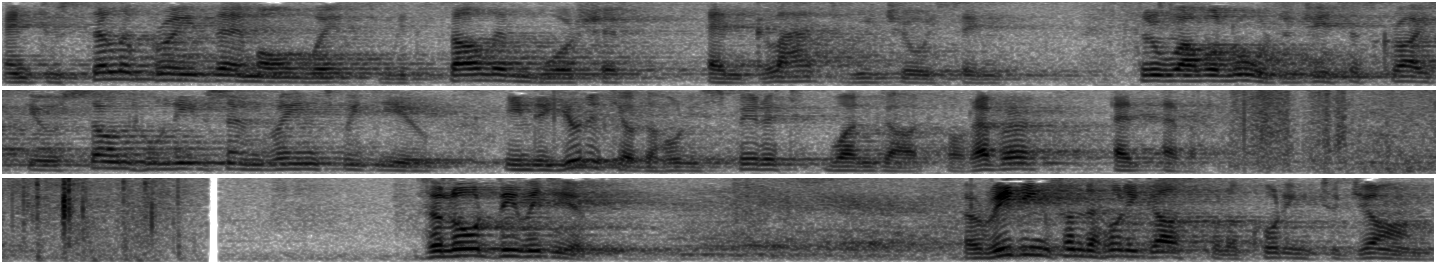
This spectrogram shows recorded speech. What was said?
and to celebrate them always with solemn worship and glad rejoicing. Through our Lord Jesus Christ, your Son, who lives and reigns with you in the unity of the Holy Spirit, one God, forever and ever. The Lord be with you. A reading from the Holy Gospel according to John.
